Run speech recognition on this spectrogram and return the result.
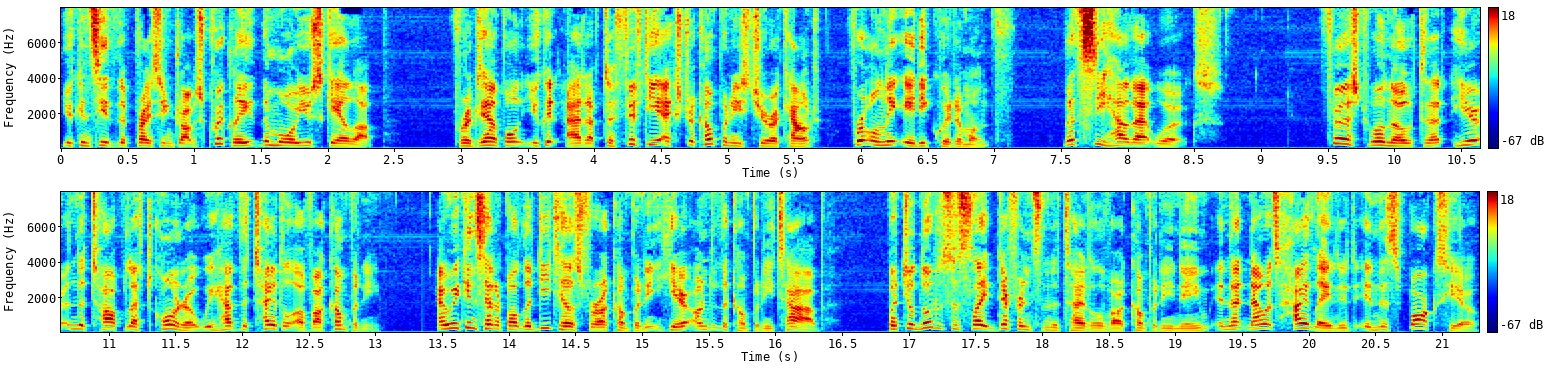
you can see that the pricing drops quickly the more you scale up. For example, you could add up to 50 extra companies to your account for only 80 quid a month. Let's see how that works. First, we'll note that here in the top left corner we have the title of our company, and we can set up all the details for our company here under the Company tab. But you'll notice a slight difference in the title of our company name in that now it's highlighted in this box here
